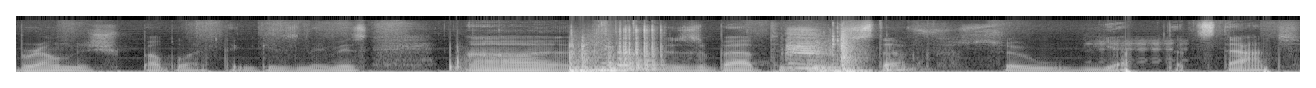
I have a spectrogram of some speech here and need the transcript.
brownish Bubble, I think his name is, uh, is about to do stuff. So yeah, that's that.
